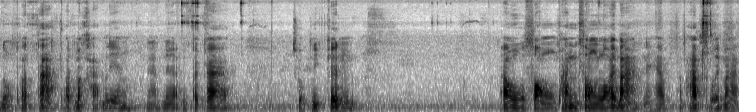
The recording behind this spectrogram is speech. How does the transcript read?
หลวงพ่อตาบวัดมะขามเลียงนะเนื้ออันปาก้า ชุบนิกเกิล เอาสองพันสองร้อยบาทนะครับ สภาพสวยมาก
